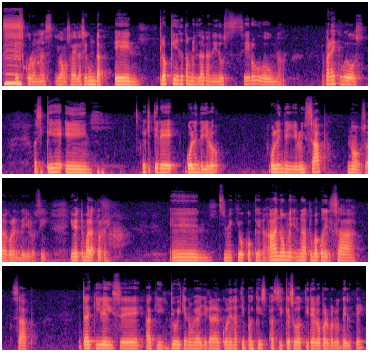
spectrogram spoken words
tres coronas y vamos a ver la segunda. En, creo que esa también la gané 2-0 o una. Me parece que fue 2. Así que eh, aquí tiré golem de hielo. Golem de hielo y zap. No, o sea, golem de hielo, sí. Y me tumba la torre. si me equivoco que era... Ah, no, me, me la tumba con el zap. zap. Entonces aquí le hice, aquí yo vi que no voy a llegar al golem a tiempo, así que solo tiré los bárbaros del T.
